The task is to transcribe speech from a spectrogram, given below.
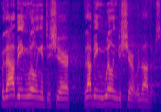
without being willing to share, without being willing to share it with others.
